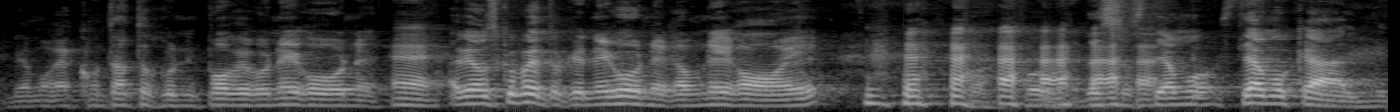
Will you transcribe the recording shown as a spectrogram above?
abbiamo raccontato con il povero Nerone. Eh. Abbiamo scoperto che Nerone era un eroe. Adesso stiamo, stiamo calmi.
